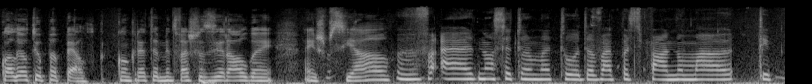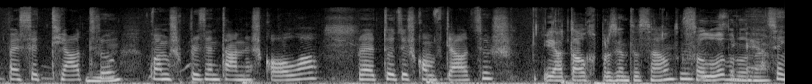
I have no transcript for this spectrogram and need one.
qual é o teu papel? Concretamente, vais fazer algo em, em especial? A nossa turma toda vai participar numa tipo peça de teatro uhum. que vamos representar na escola para todos os convidados. E há tal representação de que falou a Bruna. É, sim.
